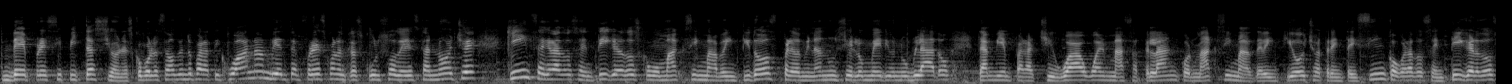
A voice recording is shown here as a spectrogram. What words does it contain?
de precipitaciones. Como lo estamos viendo para Tijuana, ambiente fresco en el transcurso de esta noche, 15 grados centígrados como máxima 22, predominando un cielo medio nublado, también para Chihuahua, en Mazatlán con máximas de 28 a 35 grados centígrados,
